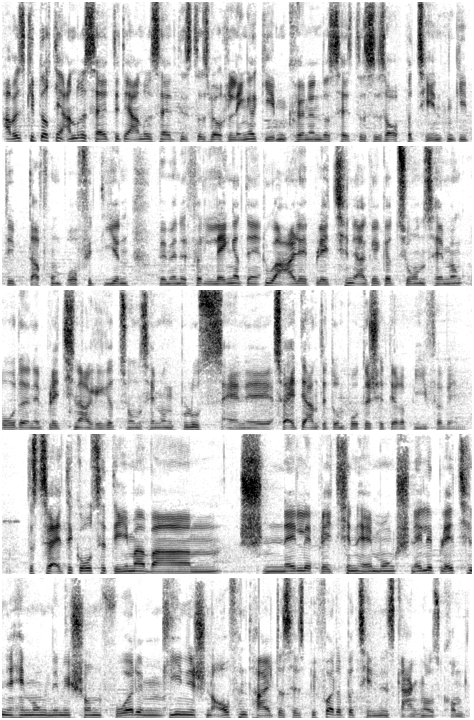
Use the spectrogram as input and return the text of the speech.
Aber es gibt auch die andere Seite. Die andere Seite ist, dass wir auch länger geben können. Das heißt, dass es auch Patienten gibt, die davon profitieren, wenn wir eine verlängerte duale Plättchenaggregationshemmung oder eine Plättchenaggregationshemmung plus eine zweite antithrombotische Therapie verwenden. Das zweite große Thema war ähm, schnelle Plättchenhemmung. Schnelle Plättchenhemmung nämlich schon vor dem klinischen Aufenthalt, das heißt, bevor der Patient ins Krankenhaus kommt.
